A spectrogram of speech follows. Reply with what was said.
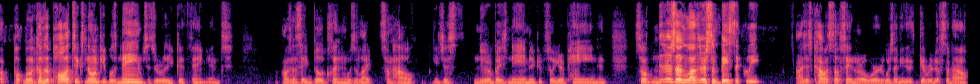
uh, when it comes to politics, knowing people's names is a really good thing. And I was gonna say Bill Clinton was like somehow he just knew everybody's name and could feel your pain, and so there's a lot. There's some basically. I just caught myself saying another word which I need to get rid of somehow.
